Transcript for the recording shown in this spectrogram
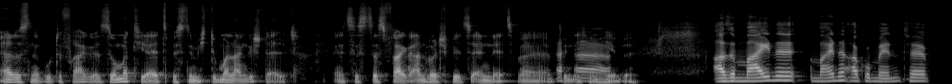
Ja, das ist eine gute Frage. So, Matthias, jetzt bist nämlich du mal angestellt. Jetzt ist das Frage-Antwort-Spiel zu Ende. Jetzt äh, bin ich am Hebel. Also, meine meine Argumente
